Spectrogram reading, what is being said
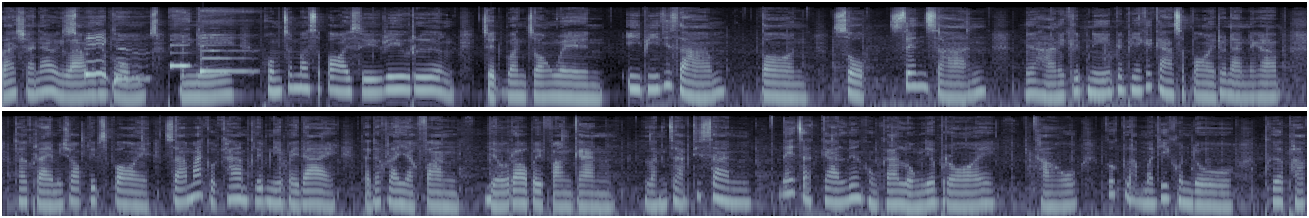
Rush Channel อีกแล้วนะครับผม วันนี้ผมจะมา spoil ซีรีส์เรื่อง 7 วันจองเวร EP ที่ 3 ตอนศพเซ่นศาลเนื้อหาในคลิปนี้เป็นเพียงแค่การ spoil เท่านั้นนะครับ ถ้าใครไม่ชอบคลิป spoil สามารถกดข้ามคลิปนี้ไปได้ แต่ถ้าใครอยากฟัง เดี๋ยวเราไปฟังกัน หลังจากที่ซันได้จัดการเรื่องของการหลงเรียบร้อย เขาก็กลับมาที่คอนโดเพื่อพัก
